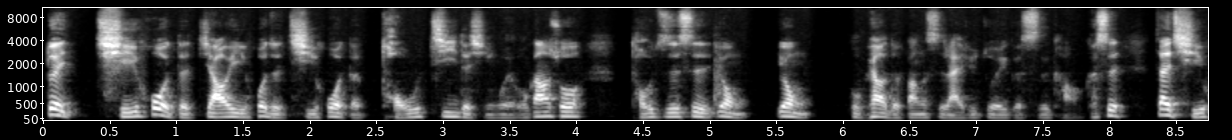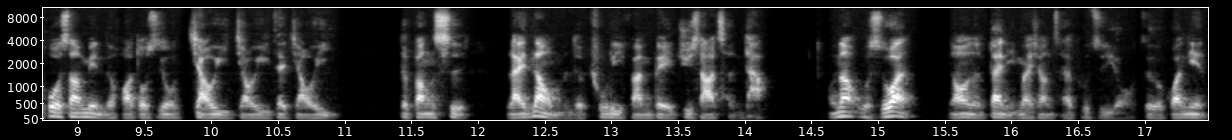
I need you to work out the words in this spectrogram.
对期货的交易或者期货的投机的行为，我刚刚说投资是用用股票的方式来去做一个思考，可是，在期货上面的话，都是用交易、交易再交易的方式来让我们的复利翻倍、聚沙成塔。那五十万，然后呢，带你迈向财富自由这个观念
